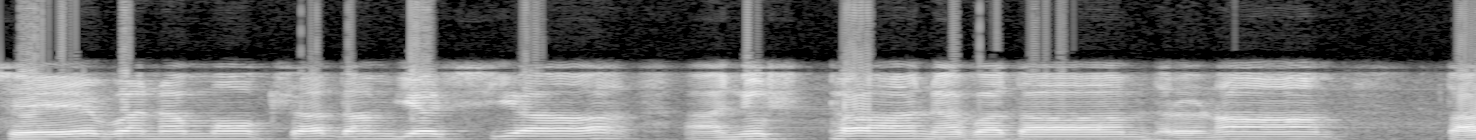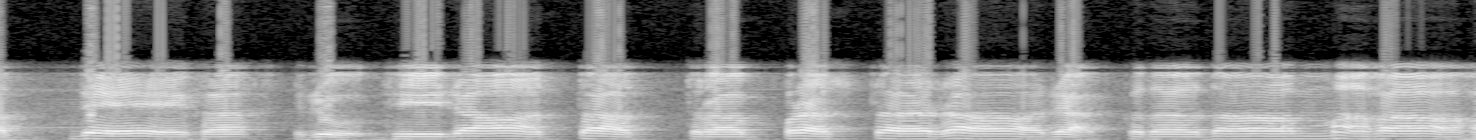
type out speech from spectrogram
सेवनमोक्षदं यस्या अनुष्ठानवतां नृणां तद्देहरुधिरात्तत्र प्रस्तरा रक्तदां महाः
